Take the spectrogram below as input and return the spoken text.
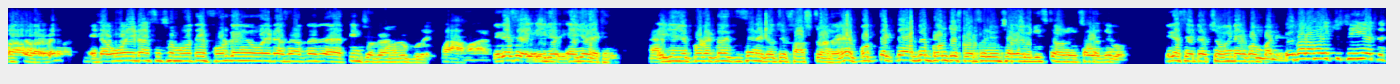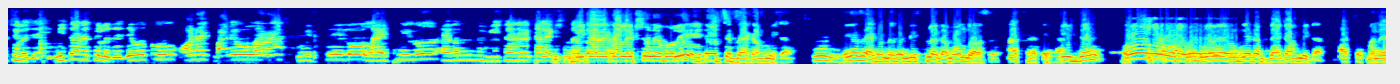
বুঝতে পারবেন। এটা ওয়েট আছে সম্ভবত ফোর গ্যাং এর ওয়েট আছে আপনার তিনশো গ্রামের উপরে। ঠিক আছে এই যে দেখেন এই যে প্রোডাক্টটা দেখতেছেন এটা হচ্ছে ফার্স্ট ওয়ান হ্যাঁ? প্রত্যেকটা আপনি পঞ্চাশ পার্সেন্ট ইনশাল্লাহ ডিসকাউন্ট ইনশাল্লাহ দিব। ঠিক আছে এটা হচ্ছে উইনার কোম্পানি এবার আমরা একটু ইয়েতে চলে যাই মিটারে চলে যাই। যেহেতু অনেক বাড়িওয়ালারা সুইচ নিল লাইট নিল এখন মিটারের কালেকশন মিটারের কালেকশনে বলি এটা হচ্ছে ব্যাকআপ মিটার ঠিক আছে এখন দেখেন ডিসপ্লেটা বন্ধ আছে। আচ্ছা টিপ দেন ও। হয়ে এবং এটা ব্যাকআপ মিটার আচ্ছা মানে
